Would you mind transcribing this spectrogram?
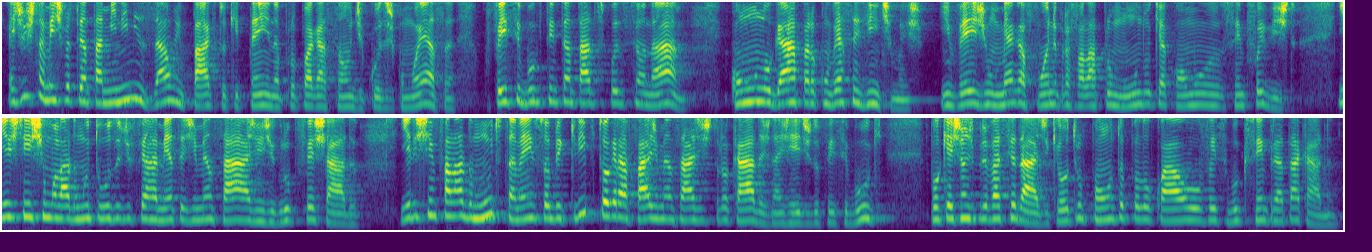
É justamente para tentar minimizar o impacto que tem na propagação de coisas como essa, o Facebook tem tentado se posicionar como um lugar para conversas íntimas, em vez de um megafone para falar para o mundo, que é como sempre foi visto. E eles têm estimulado muito o uso de ferramentas de mensagens de grupo fechado. E eles têm falado muito também sobre criptografar as mensagens trocadas nas redes do Facebook por questão de privacidade, que é outro ponto pelo qual o Facebook sempre é atacado.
